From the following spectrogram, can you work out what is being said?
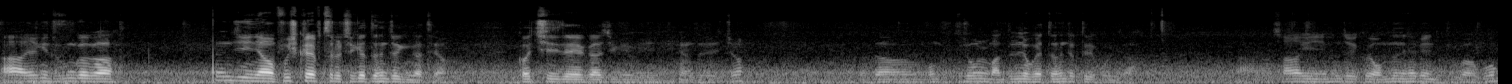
아, 여기 누군가가 현지인이나 부시크래프트를 즐겼던 흔적인 것 같아요. 거치대가 지금 여기 연도져 있죠? 그 다음 뭔가 구조물 만들려고 했던 흔적들이 보입니다. 아, 사람이 흔적이 거의 없는 해변에도 불구하고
